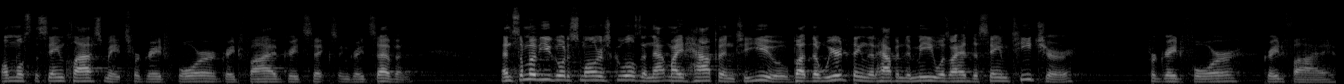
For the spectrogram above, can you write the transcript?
almost the same classmates for grade four, grade five, grade six, and grade seven. And some of you go to smaller schools, and that might happen to you. But the weird thing that happened to me was I had the same teacher for grade four, grade five,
